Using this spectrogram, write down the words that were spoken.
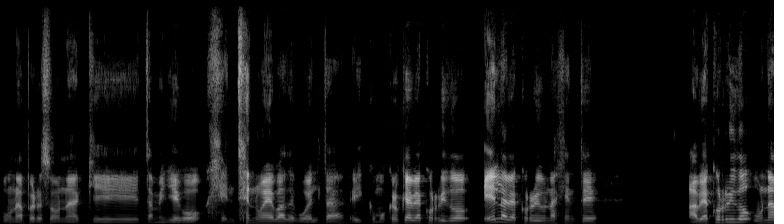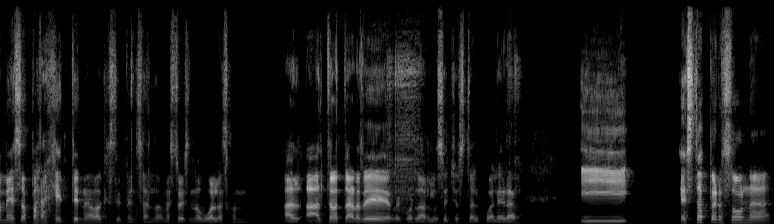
una persona que también llegó gente nueva de vuelta y como creo que había corrido, él había corrido una gente, había corrido una mesa para gente nueva que estoy pensando, me estoy haciendo bolas con, al, tratar de recordar los hechos tal cual eran. Y esta persona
